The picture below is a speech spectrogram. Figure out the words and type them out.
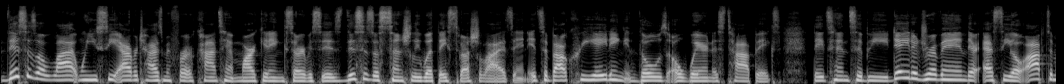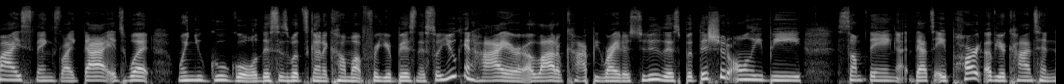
this is a lot when you see advertisement for content marketing services. This is essentially what they specialize in. It's about creating those awareness topics. They tend to be data driven, they're SEO optimized, things like that. It's what, when you Google, this is what's going to come up for your business. So you can hire a lot of copywriters to do this, but this should only be something that's a part of your content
